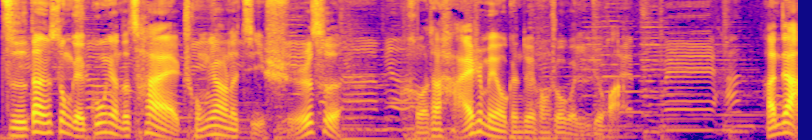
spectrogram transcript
子弹送给姑娘的菜重样了几十次，可他还是没有跟对方说过一句话。寒假，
